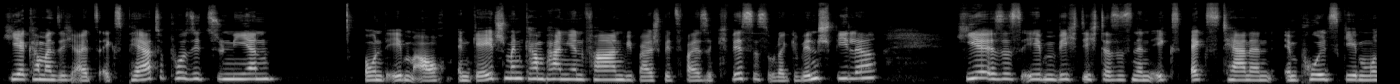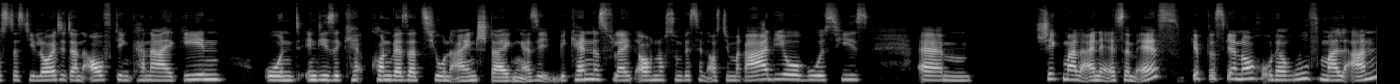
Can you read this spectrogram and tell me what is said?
hier kann man sich als Experte positionieren und eben auch Engagement-Kampagnen fahren, wie beispielsweise Quizzes oder Gewinnspiele. Hier ist es eben wichtig, dass es einen ex externen Impuls geben muss, dass die Leute dann auf den Kanal gehen und in diese Ke Konversation einsteigen. Also wir kennen das vielleicht auch noch so ein bisschen aus dem Radio, wo es hieß, ähm, schick mal eine SMS, gibt es ja noch, oder ruf mal an.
